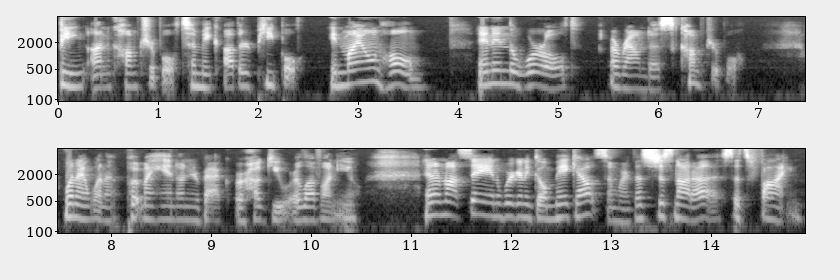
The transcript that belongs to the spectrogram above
being uncomfortable to make other people in my own home and in the world around us comfortable when I want to put my hand on your back or hug you or love on you. And I'm not saying we're going to go make out somewhere. That's just not us. That's fine.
